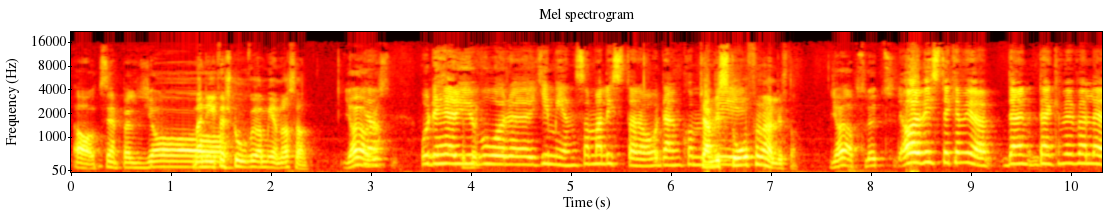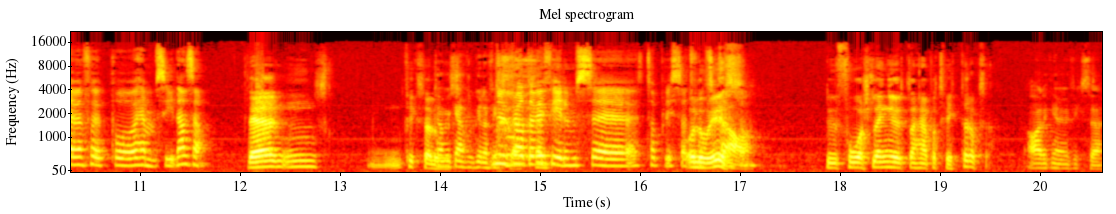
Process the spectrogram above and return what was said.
Ja, till exempel jag... Men ni förstod vad jag menar sen. Ja, ja, Ja. visst. Och det här är ju vår eh, gemensamma lista då och den kommer Kan vi stå för den här listan? Ja, ja, absolut. Ja visst, det kan vi göra. Den, den kan vi väl även få upp på hemsidan sen. Det mm, fixar Kan vi kanske kunna fixa Nu pratar vi films eh, topplista Och Louise. 2015. Du får slänga ut den här på Twitter också. Ja, det kan vi fixa.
